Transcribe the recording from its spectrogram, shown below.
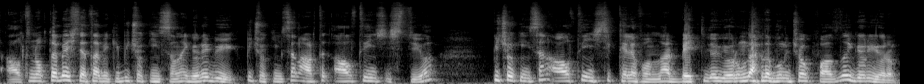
6.5 de tabii ki birçok insana göre büyük. Birçok insan artık 6 inç istiyor. Birçok insan 6 inçlik telefonlar bekliyor. Yorumlarda bunu çok fazla görüyorum.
